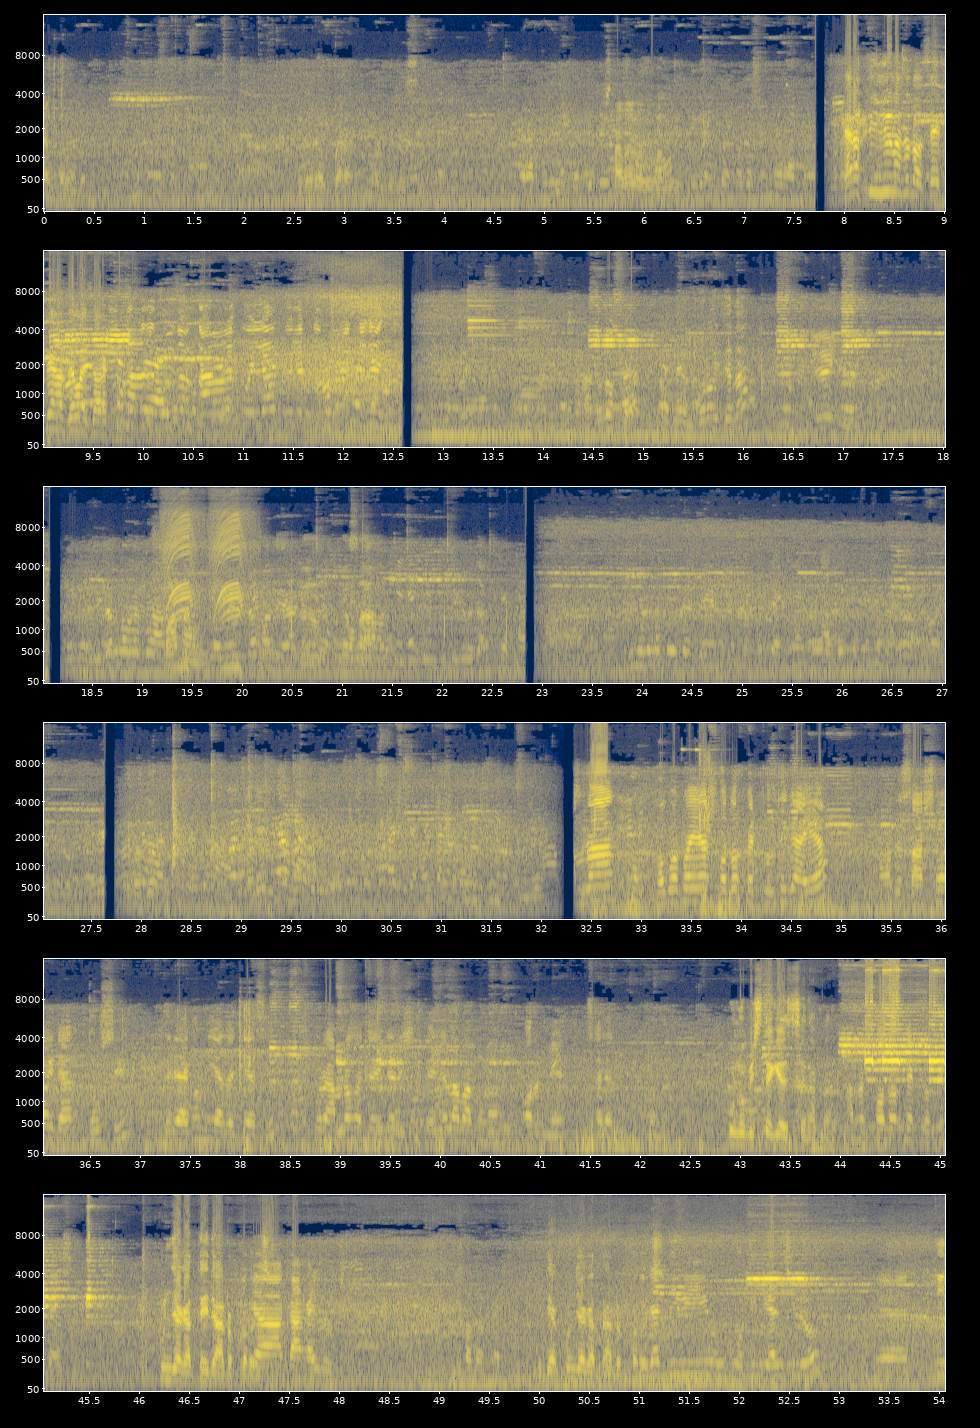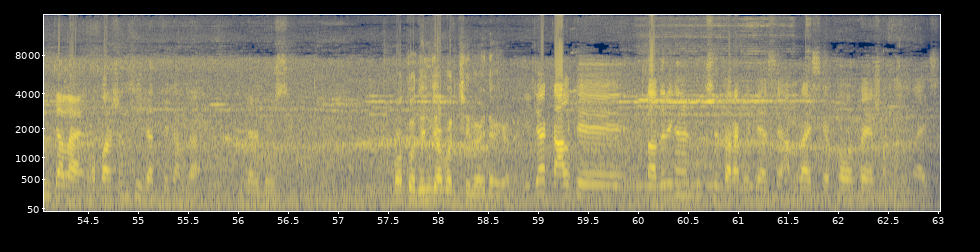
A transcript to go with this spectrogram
ব্যর্থমান এটার একবার আমি মর্গে ধরছি সাদা বাবু মানুষ এরা তিনজন আছে তো সে টেহা জেলাইছে আরেকটা আমরা খবর পাইয়া সদর পেট্রোল থেকে আইয়া আমাদের চারশো এটা ধরছি এটা এখন নিয়ে যাইতে আছি। পরে আমরা হয়তো এটা শিখে গেলা বা কোনো অরণ্যে ছাড়া কোন অফিস থেকে এসেছেন আপনারা? আমরা সদর পেট্রোল থেকে আইছি। কোন জায়গাতে এটা আটক করা হয়েছে? গাঙ্গাই রোড। সদর পেট্রোল। এটা কোন জায়গাতে আটক করা এটা দিবি ওটিপিএল ছিল তিনতলায় অপারেশন থিয়েটার থেকে আমরা এটা ধরছি। কতদিন যাবত ছিল এই জায়গাটা? এটা কালকে তাদের এখানে ঢুকছে তারা কইতে আছে। আমরা আজকে খবর পেয়ে সঙ্গে সঙ্গে আইছি।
